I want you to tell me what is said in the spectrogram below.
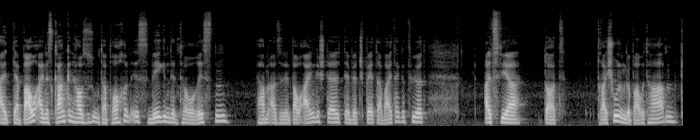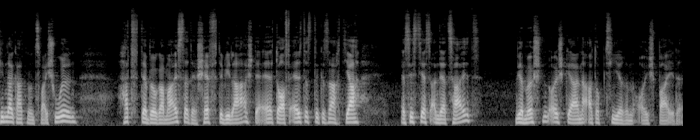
der Bau eines Krankenhauses unterbrochen ist wegen den Terroristen. Wir haben also den Bau eingestellt, der wird später weitergeführt. Als wir dort drei Schulen gebaut haben, Kindergarten und zwei Schulen, hat der Bürgermeister, der Chef de Village, der Dorfälteste gesagt, ja, es ist jetzt an der Zeit, wir möchten euch gerne adoptieren, euch beide.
